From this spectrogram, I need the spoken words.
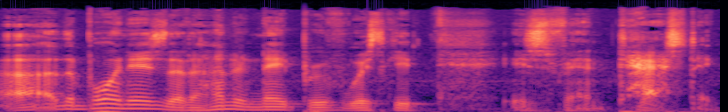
Uh, the point is that 108 proof whiskey is fantastic.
